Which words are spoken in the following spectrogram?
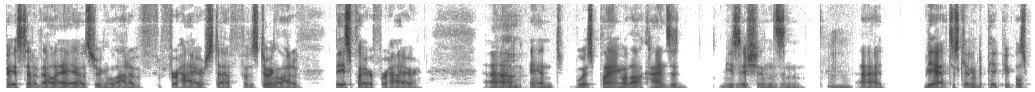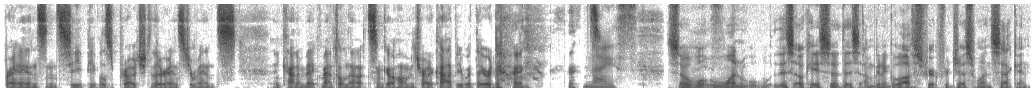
based out of LA I was doing a lot of for hire stuff I was doing a lot of bass player for hire um, and was playing with all kinds of musicians and Mhm. uh, yeah just getting to pick people's brains and see people's approach to their instruments and kind of make mental notes and go home and try to copy what they were doing nice. So w- one this okay. So this I'm going to go off script for just one second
